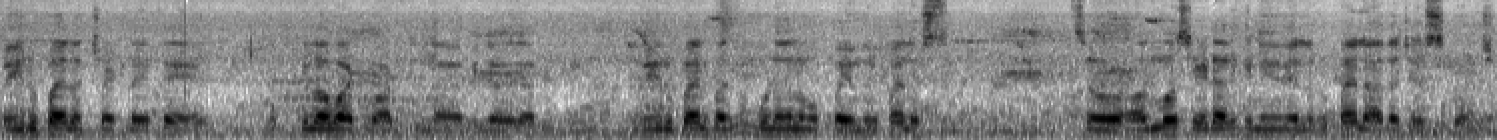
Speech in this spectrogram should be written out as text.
వెయ్యి రూపాయలు వచ్చేట్లయితే ఒక కిలో వాట్ వాడుతున్న వినియోగదానికి వెయ్యి రూపాయల బదులు మూడు వందల ముప్పై ఎనిమిది రూపాయలు వస్తుంది. సో ఆల్మోస్ట్ ఏడాదికి ఎనిమిది వేల రూపాయలు ఆదా చేసుకోవచ్చు.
